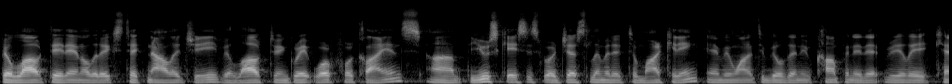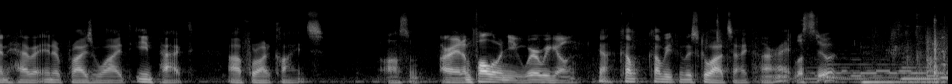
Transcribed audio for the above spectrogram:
we loved data analytics technology. We loved doing great work for clients. Um, the use cases were just limited to marketing, and we wanted to build a new company that really can have an enterprise-wide impact uh, for our clients. Awesome. All right, I'm following you. Where are we going? Yeah, come, come with me. Let's go outside. All right, let's do it.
